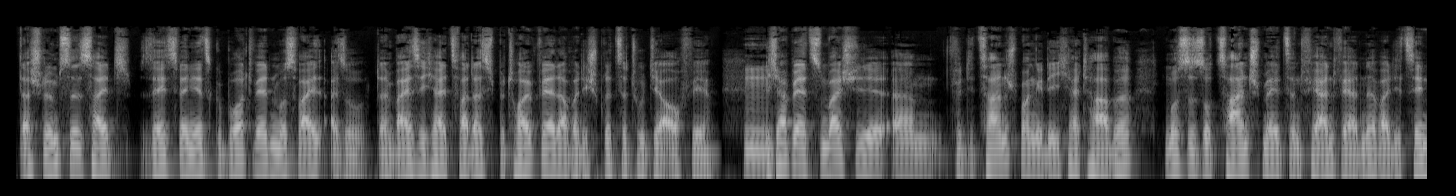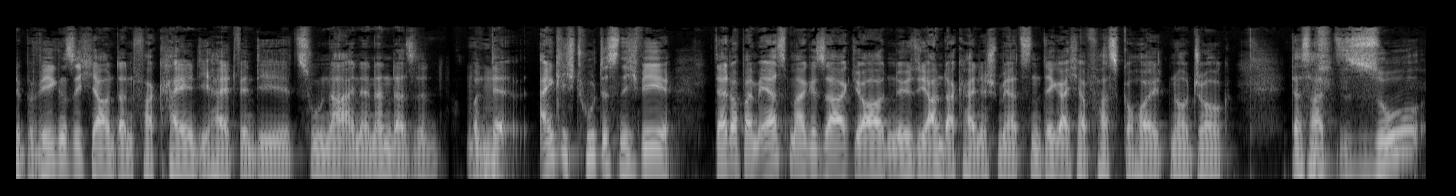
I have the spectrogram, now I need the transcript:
das Schlimmste ist halt, selbst wenn jetzt gebohrt werden muss, weiß, also dann weiß ich halt zwar, dass ich betäubt werde, aber die Spritze tut ja auch weh. Hm. Ich habe jetzt zum Beispiel ähm, für die Zahnspange, die ich halt habe, musste so Zahnschmelz entfernt werden, ne? weil die Zähne bewegen sich ja und dann verkeilen die halt, wenn die zu nah aneinander sind. Und Mhm. der, eigentlich tut es nicht weh. Der hat auch beim ersten Mal gesagt, ja, nö, sie haben da keine Schmerzen. Digga, ich habe fast geheult, no joke. Das hat so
